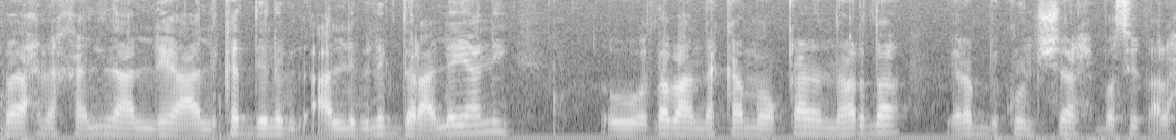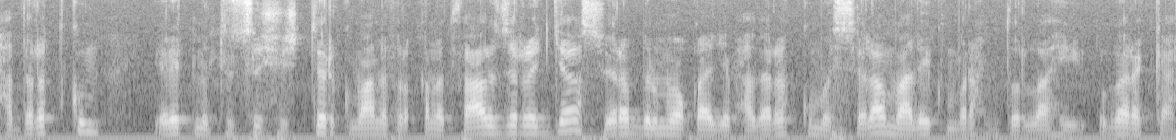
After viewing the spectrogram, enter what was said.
فإحنا خلينا على اللي على اللي بنقدر عليه يعني. وطبعا ده كان موقعنا النهارده. يا رب يكون شرح بسيط على حضراتكم. يا ريت ما تنسوش تشتركوا معنا في القناة وتفعلوا زر الجرس ويا رب الموقع يعجب حضراتكم. والسلام عليكم ورحمة الله وبركاته.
